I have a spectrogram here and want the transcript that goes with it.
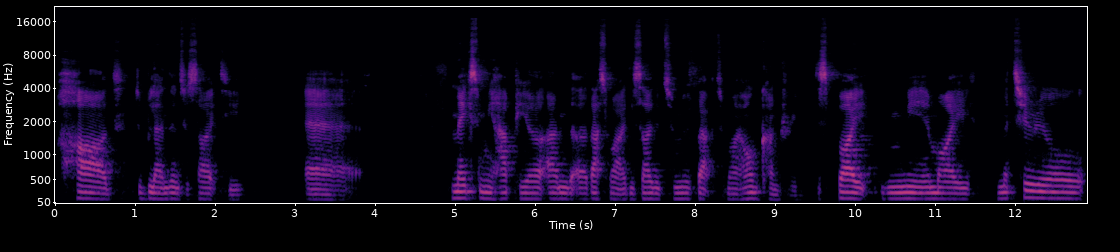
hard to blend in society uh, makes me happier, and uh, that's why I decided to move back to my home country, despite me and my material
